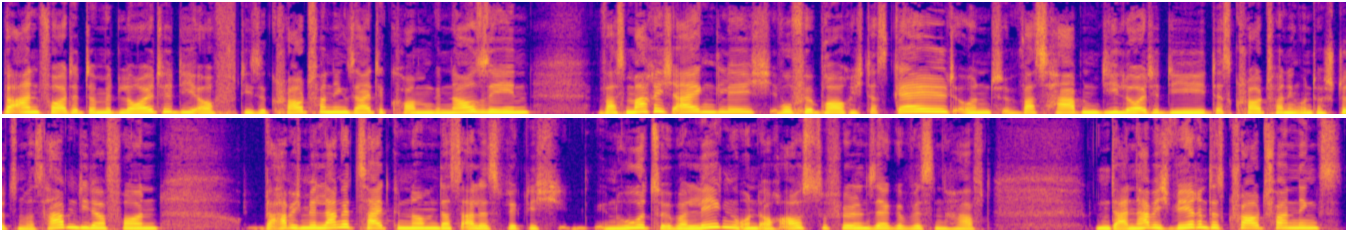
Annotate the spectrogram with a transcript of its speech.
beantwortet, damit Leute, die auf diese Crowdfunding-Seite kommen, genau sehen, was mache ich eigentlich, wofür brauche ich das Geld und was haben die Leute, die das Crowdfunding unterstützen, was haben die davon? Da habe ich mir lange Zeit genommen, das alles wirklich in Ruhe zu überlegen und auch auszufüllen, sehr gewissenhaft. Und dann habe ich während des Crowdfundings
